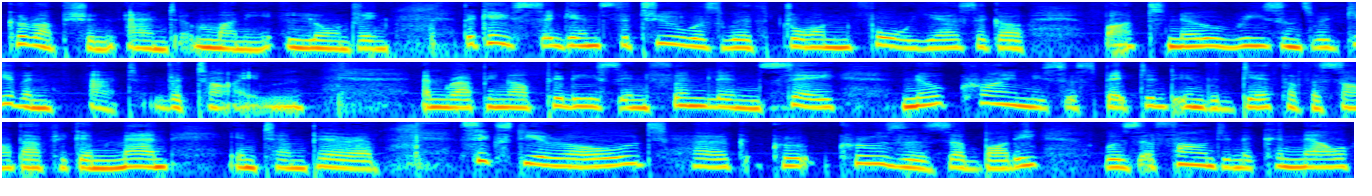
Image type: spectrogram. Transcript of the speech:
corruption and money laundering. The case against the two was withdrawn four years ago, but no reasons were given at the time. And wrapping up, police in Finland say no crime is suspected in the death of a South African man in Tampere. 60-year-old Herc Cruz's body was found in a canal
